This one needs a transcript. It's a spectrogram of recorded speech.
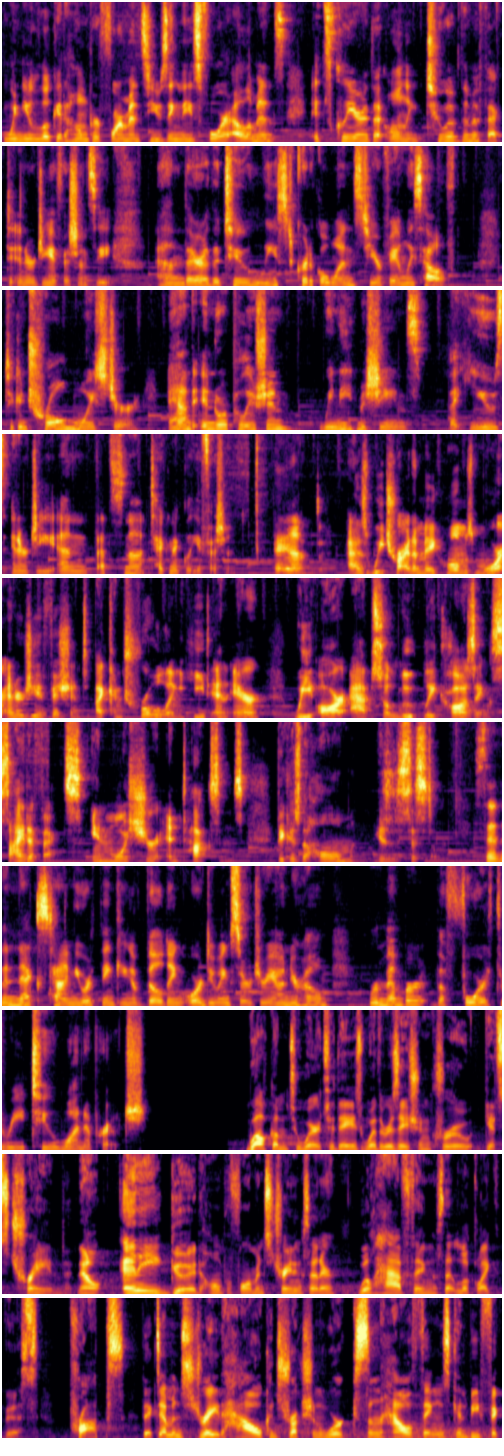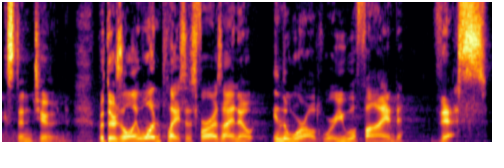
When you look at home performance using these four elements, it's clear that only two of them affect energy efficiency, and they're the two least critical ones to your family's health. To control moisture and indoor pollution, we need machines that use energy, and that's not technically efficient. And as we try to make homes more energy efficient by controlling heat and air, we are absolutely causing side effects in moisture and toxins because the home is a system. So the next time you're thinking of building or doing surgery on your home, remember the 4321 approach. Welcome to where today's weatherization crew gets trained. Now, any good home performance training center will have things that look like this props that demonstrate how construction works and how things can be fixed and tuned. But there's only one place, as far as I know, in the world where you will find this.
